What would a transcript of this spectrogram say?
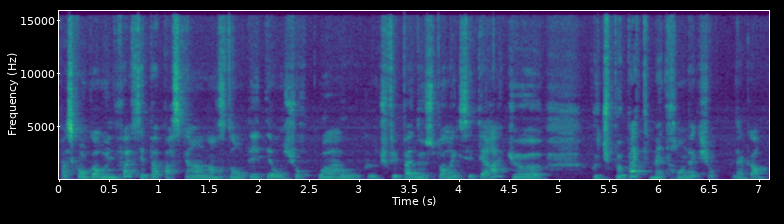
parce qu'encore une fois, c'est pas parce qu'à un instant T, tu es en surpoids ou que tu fais pas de sport, etc., que que tu peux pas te mettre en action, d'accord?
